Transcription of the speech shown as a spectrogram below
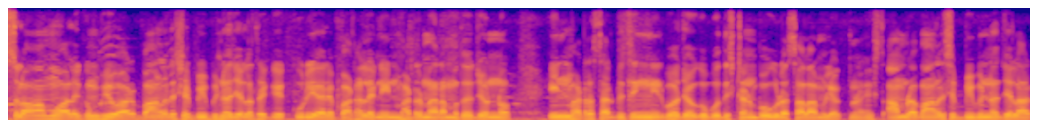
আসসালামু আলাইকুম ভিউয়ার, বাংলাদেশের বিভিন্ন জেলা থেকে কুরিয়ারে পাঠালেন ইনভার্টার মেরামতের জন্য। ইনভার্টার সার্ভিসিং নির্ভরযোগ্য প্রতিষ্ঠান বগুড়া সালাম ইলেকট্রনিক্স। আমরা বাংলাদেশের বিভিন্ন জেলার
